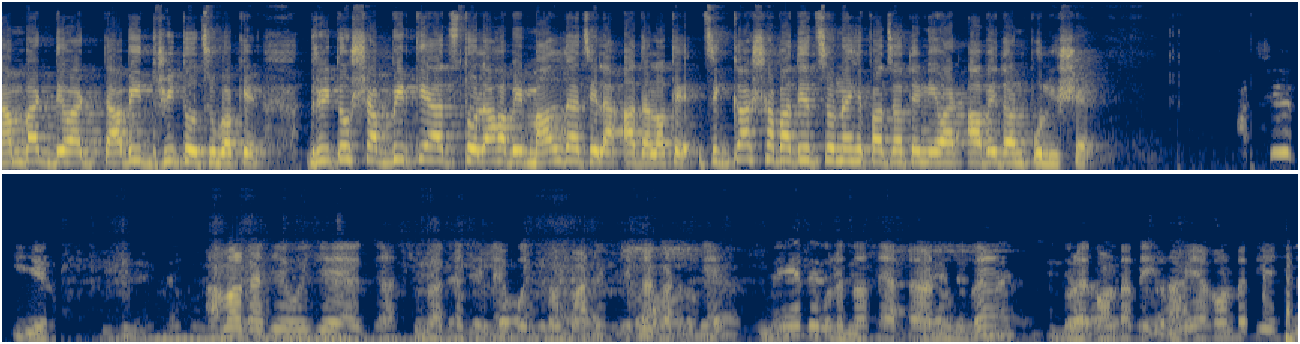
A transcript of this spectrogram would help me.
নাম্বার দেওয়ার দাবি ধৃত যুবকের। ধৃত সাব্বিরকে আজ তোলা হবে মালদা জেলা আদালতে। জিজ্ঞাসাবাদের জন্য হেফাজতে নেওয়ার আবেদন পুলিশের। আমার কাছে ওই যে আসছিল একটা ছেলে বলছিল মাটির যে টাকা ঢুকে বলে দশ হাজার টাকা ঢুকবে তোর অ্যাকাউন্টটা দে। আমি অ্যাকাউন্টটা দিয়েছি?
